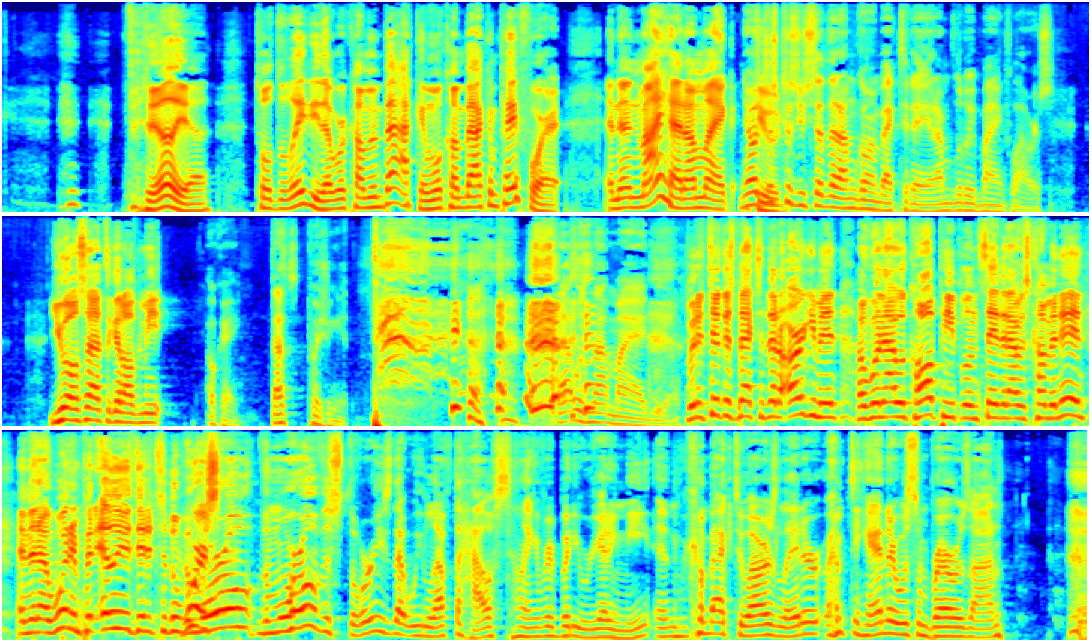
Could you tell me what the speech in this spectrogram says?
But told the lady that we're coming back and we'll come back and pay for it. And in my head i'm like No, dude. just because you said that I'm going back today, and I'm literally buying flowers. you also have to get all the meat. Okay, that's pushing it. That was not my idea. but it took us back to that argument of when i would call people and say that i was coming in and then i wouldn't but Ilya did it to the, The worst moral, the moral of the story is that we left the house telling everybody we're getting meat, and we come back two hours later, empty-handed with sombreros on. Do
